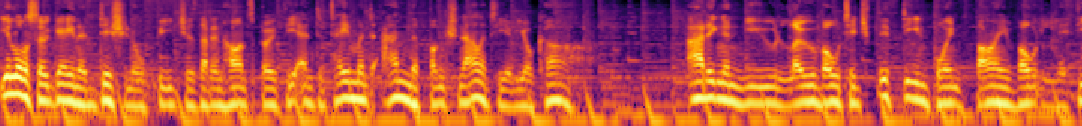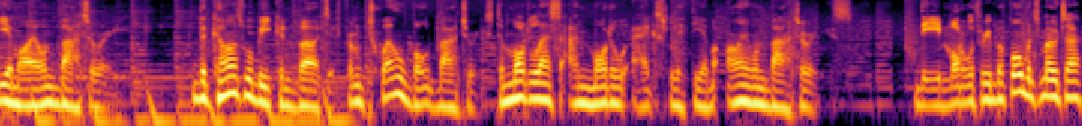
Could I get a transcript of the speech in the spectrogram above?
You'll also gain additional features that enhance both the entertainment and the functionality of your car. Adding a new low-voltage 15.5-volt lithium-ion battery. The cars will be converted from 12-volt batteries to Model S and Model X lithium-ion batteries. The Model 3 performance motor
